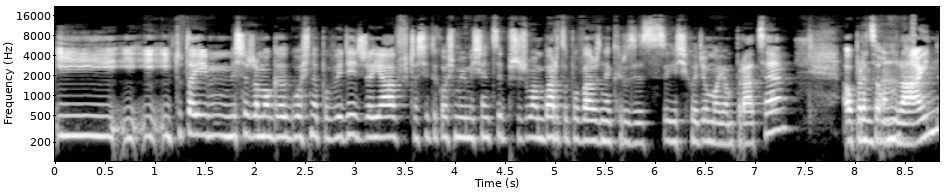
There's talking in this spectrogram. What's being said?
I, i, I tutaj myślę, że mogę głośno powiedzieć, że ja w czasie tych 8 miesięcy przeżyłam bardzo poważny kryzys, jeśli chodzi o moją pracę, o pracę mhm. online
